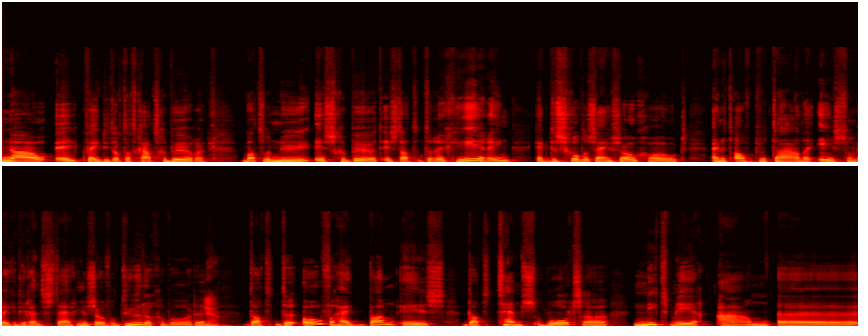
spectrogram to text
Nou, ik weet niet of dat gaat gebeuren. Wat er nu is gebeurd, is dat de regering. Kijk, de schulden zijn zo groot. En het afbetalen is vanwege die rentestijgingen zoveel duurder geworden. Dat de overheid bang is dat Thames Water niet meer aan, uh,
